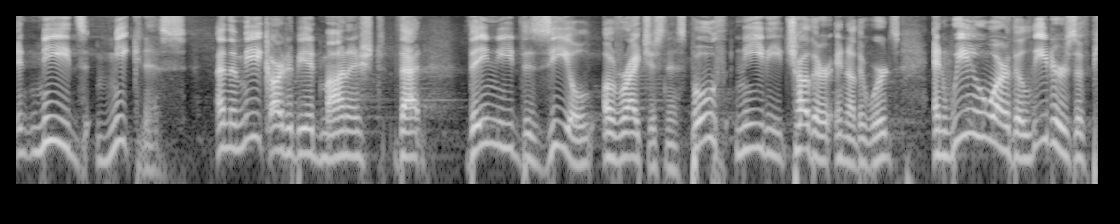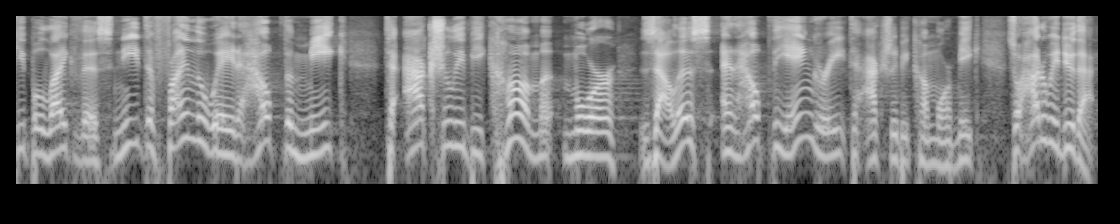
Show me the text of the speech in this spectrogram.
needs meekness and the meek are to be admonished that they need the zeal of righteousness. Both need each other, in other words. And we who are the leaders of people like this need to find the way to help the meek to actually become more zealous and help the angry to actually become more meek. So, how do we do that?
